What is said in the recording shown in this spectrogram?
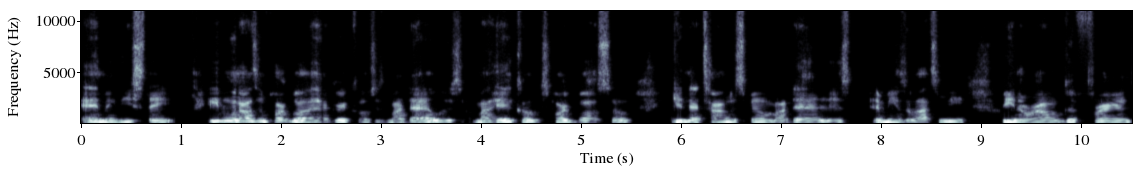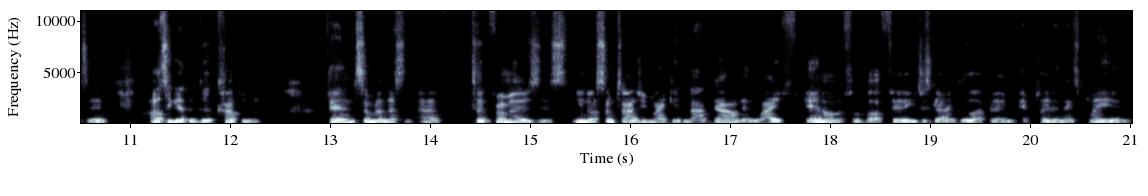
and McNeese State. Even when I was in park ball, I had great coaches. My dad was my head coach park ball, so getting that time to spend with my dad is it means a lot to me. Being around good friends and altogether good company. And some of the lessons I've took from it is, is, you know, sometimes you might get knocked down in life and on the football field. You just got to go up and, and, play the next play and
